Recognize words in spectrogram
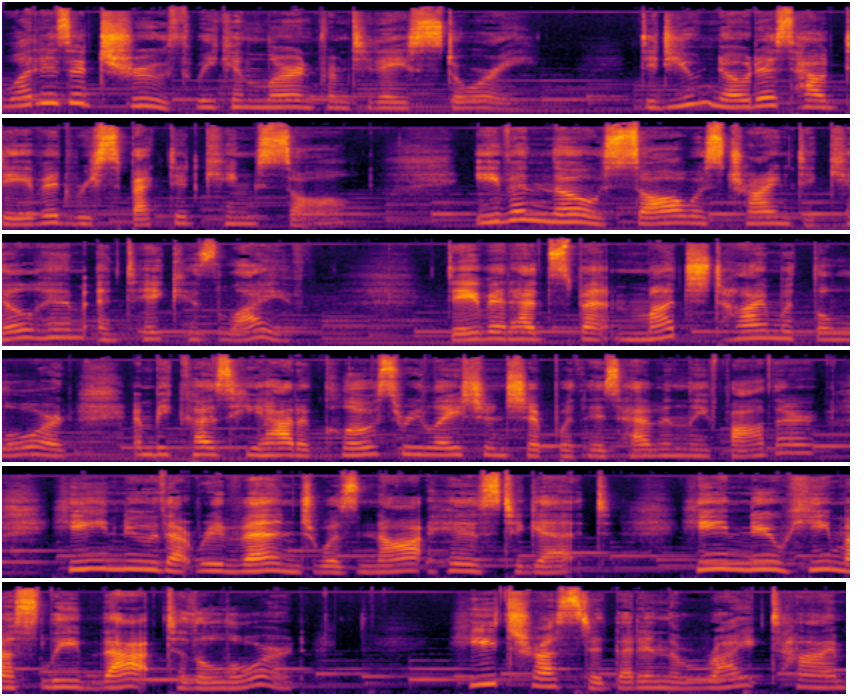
What is a truth we can learn from today's story? Did you notice how David respected King Saul? even though Saul was trying to kill him and take his life. David had spent much time with the Lord, and because he had a close relationship with his heavenly Father, he knew that revenge was not his to get. He knew he must leave that to the Lord. He trusted that in the right time,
